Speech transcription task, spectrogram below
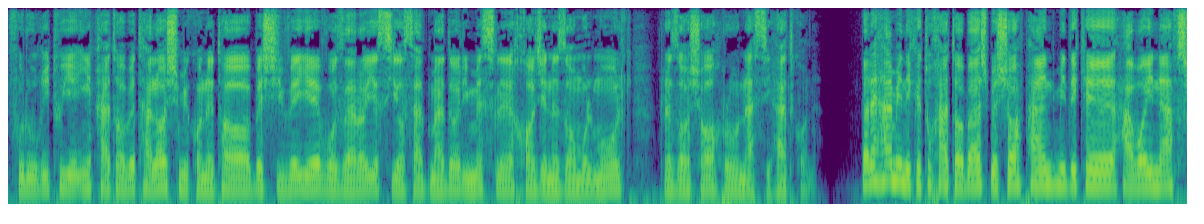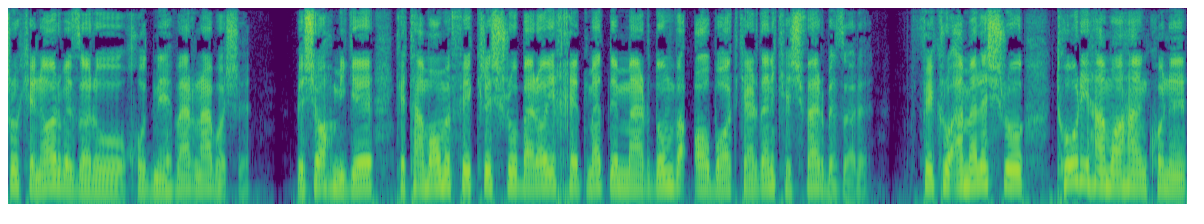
فروغی توی این خطابه تلاش می‌کنه تا به شیوه وزرای سیاستمداری مثل خاج نظام الملک رضا شاه رو نصیحت کنه. برای همینه که تو خطابش به شاه پند میده که هوای نفس رو کنار بذاره و خودمحور نباشه. به شاه میگه که تمام فکرش رو برای خدمت به مردم و آباد کردن کشور بذاره. فکر و عملش رو طوری هماهنگ کنه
